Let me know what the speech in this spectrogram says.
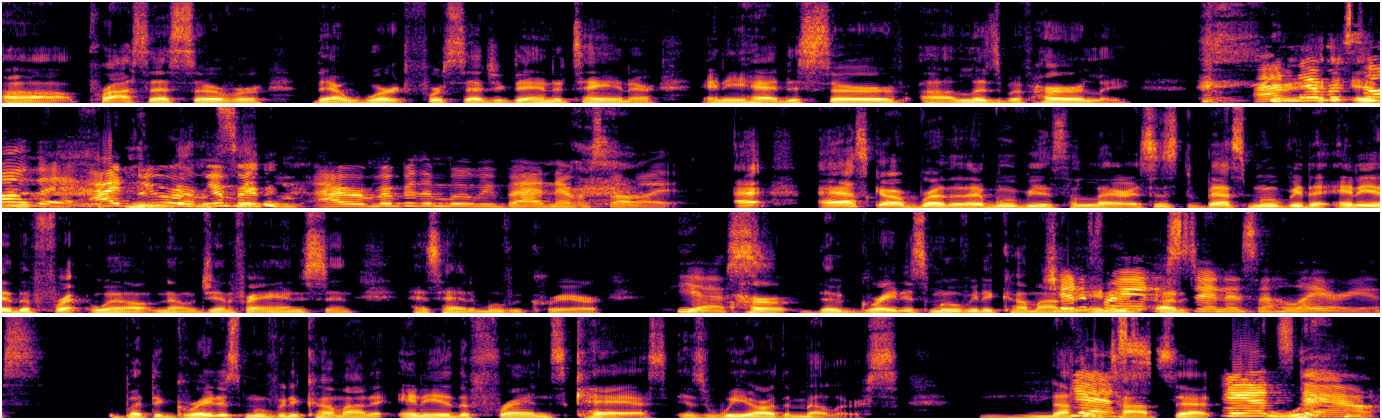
uh, process server that worked for Cedric the Entertainer, and he had to serve uh, Elizabeth Hurley. I never saw that. I do remember. The, I remember the movie, but I never saw it. ask our brother. That movie is hilarious. It's the best movie that any of the friend. Well, no, Jennifer Aniston has had a movie career. Yes. Her the greatest movie to come out Jennifer of any. Aniston is a hilarious. But the greatest movie to come out of any of the Friends cast is We Are the Millers. Nothing Yes, tops that. Hands down.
